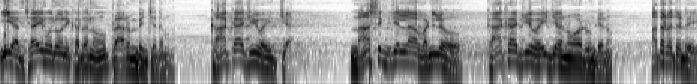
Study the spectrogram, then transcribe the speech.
ఈ అధ్యాయములోని కథను ప్రారంభించదము. కాకాజీ వైద్య. నాసిక్ జిల్లా వణిలో కాకాజీ వైద్య అనువాడుండెను. అతడతడి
